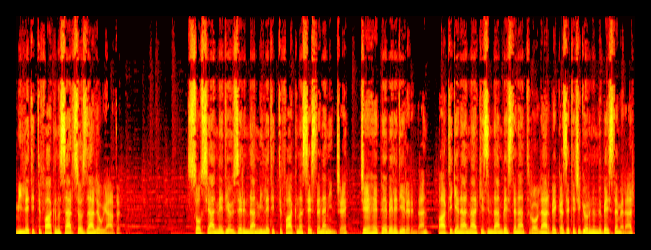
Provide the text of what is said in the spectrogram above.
Millet İttifakı'nı sert sözlerle uyardı. Sosyal medya üzerinden Millet İttifakı'na seslenen İnce, CHP belediyelerinden, parti genel merkezinden beslenen troller ve gazeteci görünümlü beslemeler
